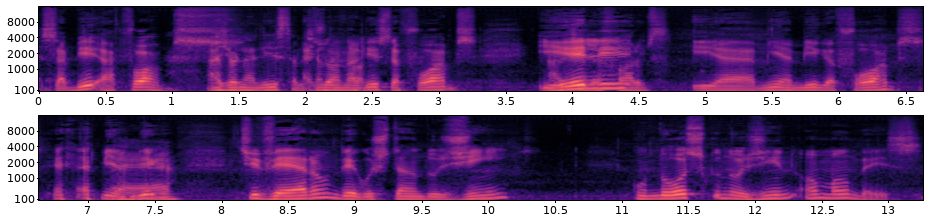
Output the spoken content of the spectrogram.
sabia? A Forbes. a jornalista a Alexandra jornalista Forbes. E Alexandra ele Forbes. e a minha amiga Forbes, minha É. amiga, tiveram degustando gin conosco no Gin on Mondays.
